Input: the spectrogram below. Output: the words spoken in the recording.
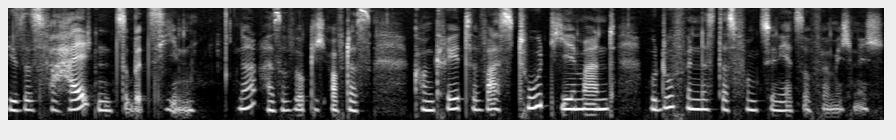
dieses Verhalten zu beziehen. Ne? Also wirklich auf das Konkrete, was tut jemand, wo du findest, das funktioniert so für mich nicht.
